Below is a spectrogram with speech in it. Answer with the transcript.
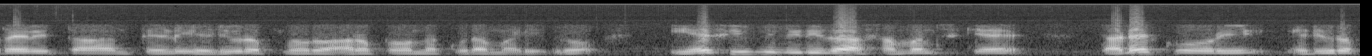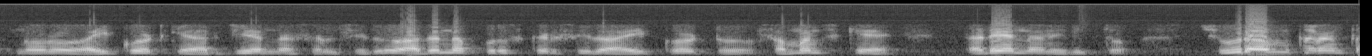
ಪ್ರೇರಿತ ಅಂತೇಳಿ ಯಡಿಯೂರಪ್ಪನವರು ಆರೋಪವನ್ನ ಕೂಡ ಮಾಡಿದ್ರು. ಎಸಿಬಿ ನೀಡಿದ ಸಮನ್ಸ್ಗೆ ತಡೆ ಕೋರಿ ಯಡಿಯೂರಪ್ಪನವರು ಹೈಕೋರ್ಟ್ಗೆ ಅರ್ಜಿಯನ್ನ ಸಲ್ಲಿಸಿದ್ರು. ಅದನ್ನ ಪುರಸ್ಕರಿಸಿದ ಹೈಕೋರ್ಟ್ ಸಮನ್ಸ್ಗೆ ತಡೆಯನ್ನ ನೀಡಿತ್ತು. ಶಿವರಾಮ್ ಕಾರಂತ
